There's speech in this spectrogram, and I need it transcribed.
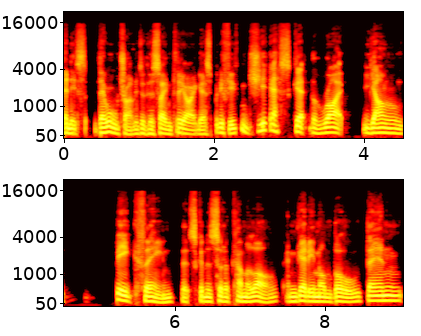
and it's, they're all trying to do the same thing, I guess. But if you can just get the right young, big thing that's going to sort of come along and get him on board, then,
